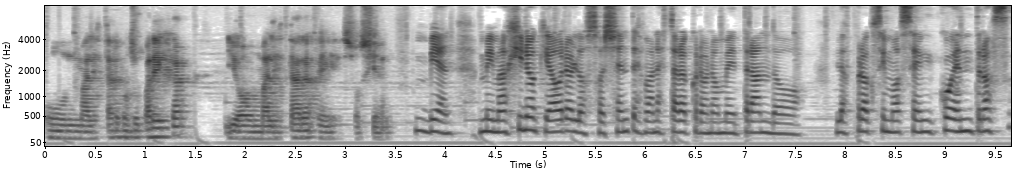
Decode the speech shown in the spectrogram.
un malestar con su pareja y un malestar social. Bien, me imagino que ahora los oyentes van a estar cronometrando los próximos encuentros.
